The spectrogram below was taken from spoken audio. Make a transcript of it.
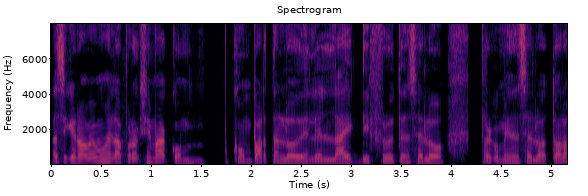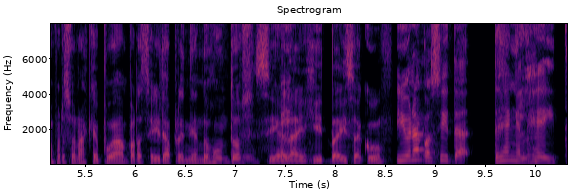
Así que nos vemos en la próxima. com- compártanlo, denle like, disfrútenselo, recomiéndenselo a todas las personas que puedan para seguir aprendiendo juntos. Síganla en Hit by Isaku. Y una cosita, dejen el hate.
